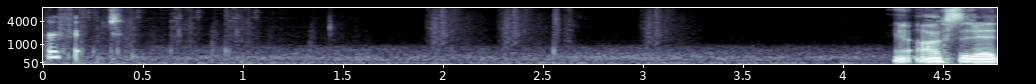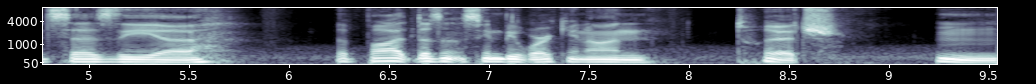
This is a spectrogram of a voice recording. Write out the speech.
Perfect. Yeah, Oxidid says the uh, the bot doesn't seem to be working on Twitch. Hmm.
